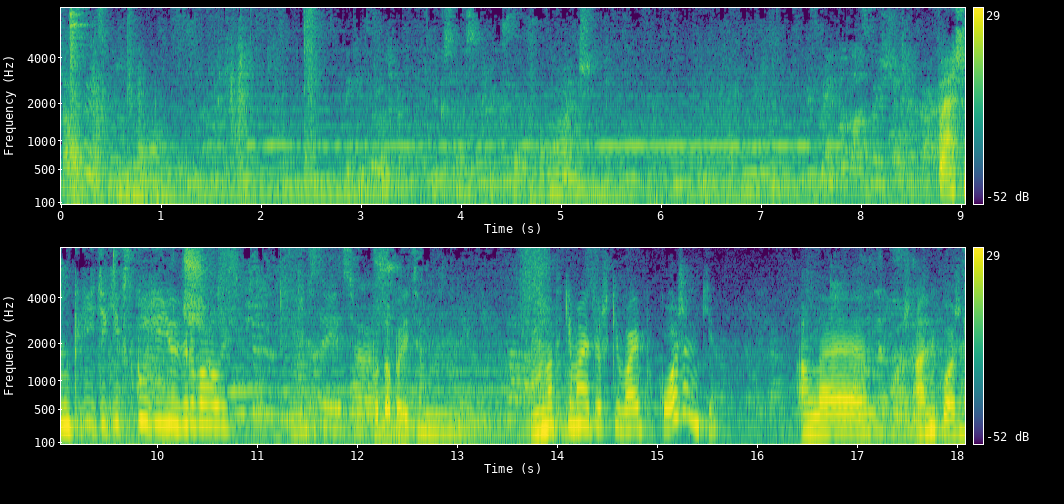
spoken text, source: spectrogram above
Подобається? Який це розмір? Ексес. Ексес, знаєш. Фешн критики в студію вірвались. Мені здається, Подобається. Воно таке має трошки вайб кожанки, Але Не кожен. а не кожен,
